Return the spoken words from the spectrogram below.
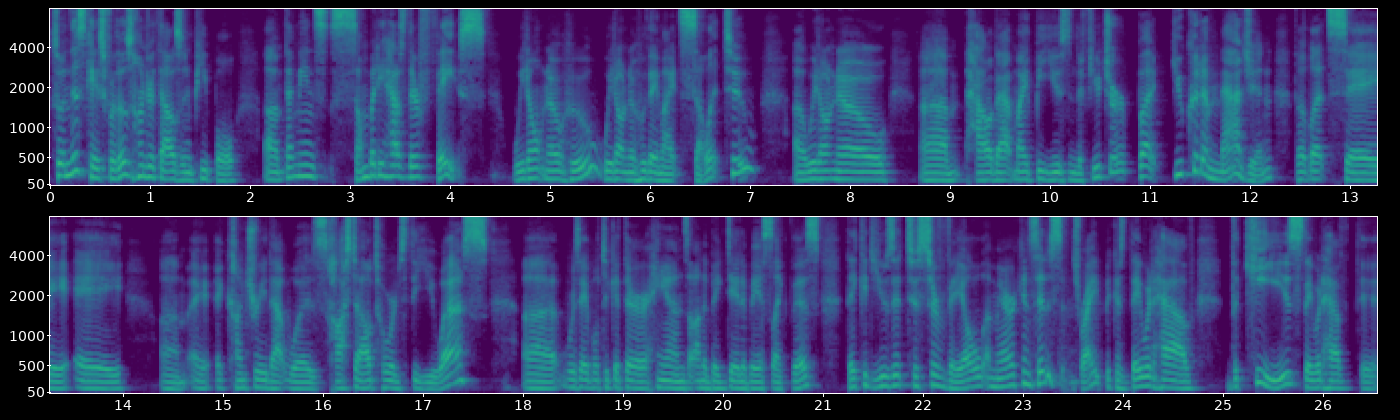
so in this case, for those hundred thousand people, um, that means somebody has their face. We don't know who. We don't know who they might sell it to. Uh, we don't know um, how that might be used in the future. But you could imagine that, let's say, a um, a, a, country that was hostile towards the US uh, was able to get their hands on a big database like this, they could use it to surveil American citizens, right? Because they would have the keys, they would have the,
